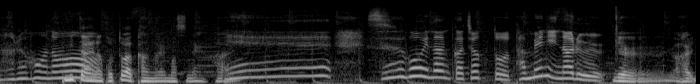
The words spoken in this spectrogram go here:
なるほど。みたいなことは考えますね。はい。えー、すごいなんかちょっとためになる、いやはい、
